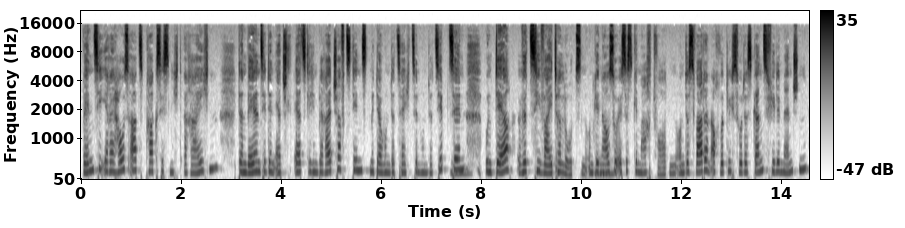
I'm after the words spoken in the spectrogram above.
wenn Sie Ihre Hausarztpraxis nicht erreichen, dann wählen Sie den ärztlichen Bereitschaftsdienst mit der 116, 117 mhm. und der wird Sie weiter lotsen. Und genauso mhm. ist es gemacht worden. Und das war dann auch wirklich so, dass ganz viele Menschen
